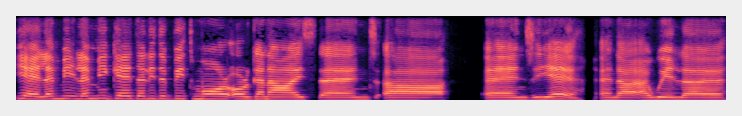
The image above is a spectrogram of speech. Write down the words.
yeah, let me let me get a little bit more organized and uh, and yeah, and I, I will. Uh,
